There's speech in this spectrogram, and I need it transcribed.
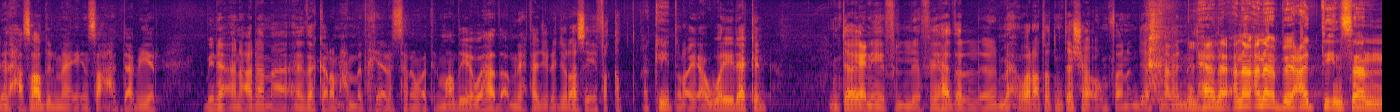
للحصاد المائي إن صح التعبير. بناء على ما ذكر محمد خلال السنوات الماضية وهذا أمر يحتاج إلى دراسة هي فقط أكيد. رأي أولي. لكن أنت يعني في في هذا المحور اعطيتني تشاؤم فأنا بدي أسمع منك. لا لا أنا أنا بعادتي إنسان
